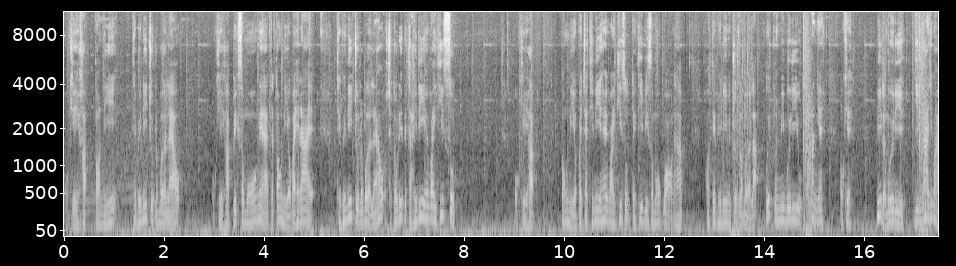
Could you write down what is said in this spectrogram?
โอเคครับ ตอนนี้เทมินี่จุดระเบิดแล้ว โอเคครับบิ๊กสโมกเนี่ยจะต้องหนีออกไปให้ได้ เทมเพนี่จุดระเบิดแล้วฉันต้องรีบไปจากที่นี่ให้ไวที่สุด โอเคครับ ต้องหนีออกไปจากที่นี่ให้ไวที่สุดอย่างที่บิ๊กสโมกบอกนะครับพราะเทมเพนี่มันจุดระเบิดละเอ้ยมันมีมือดีอยู่นั่นไง โอเค นี่เหรอมือดี ยิงง่ายใช่ไหม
